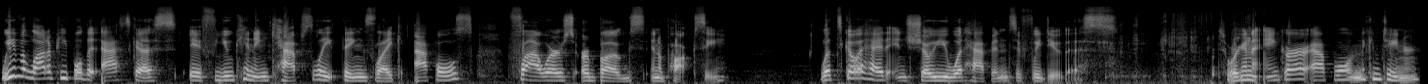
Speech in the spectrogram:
We have a lot of people that ask us if you can encapsulate things like apples, flowers, or bugs in epoxy. Let's go ahead and show you what happens if we do this. So we're going to anchor our apple in the container.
